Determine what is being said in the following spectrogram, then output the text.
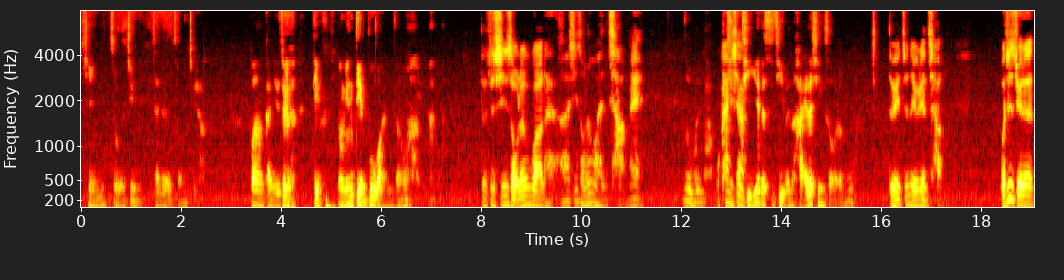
先做个结，在这里总结啊，不然感觉这个 点永远点不完，你知道吗？对。是新手任务啊，啊新手任务很长哎、那我们我看一下，体验了十几分钟，还在新手任务。对，真的有点长。我就是觉得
